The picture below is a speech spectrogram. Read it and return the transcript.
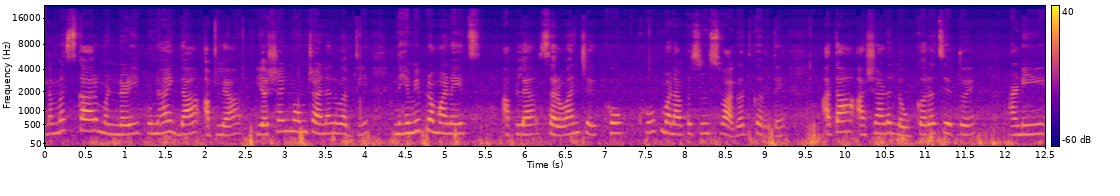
नमस्कार मंडळी पुन्हा एकदा आपल्या यश अँड मोम चॅनलवरती नेहमीप्रमाणेच आपल्या सर्वांचे खूप खूप मनापासून स्वागत करते. आता आषाढ लवकरच येतो आहे आणि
